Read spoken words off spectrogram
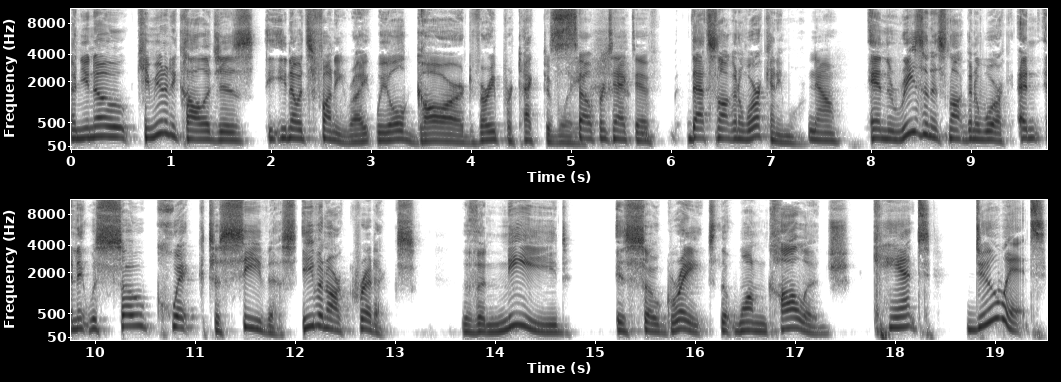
And you know, community colleges, you know, it's funny, right? We all guard very protectively. So protective. That's not going to work anymore. No. And the reason it's not going to work, and, and it was so quick to see this, even our critics, the need is so great that one college Can't do it.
